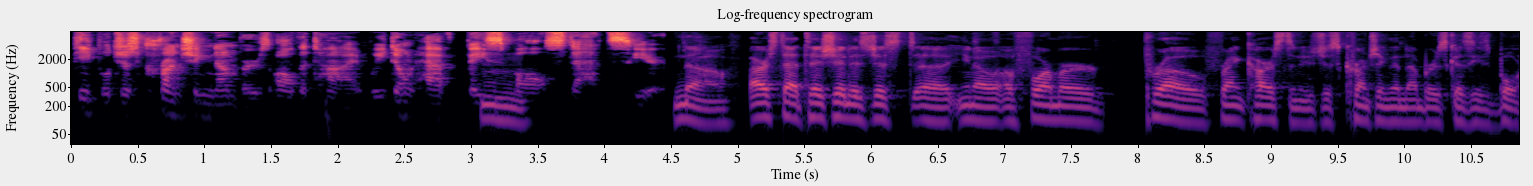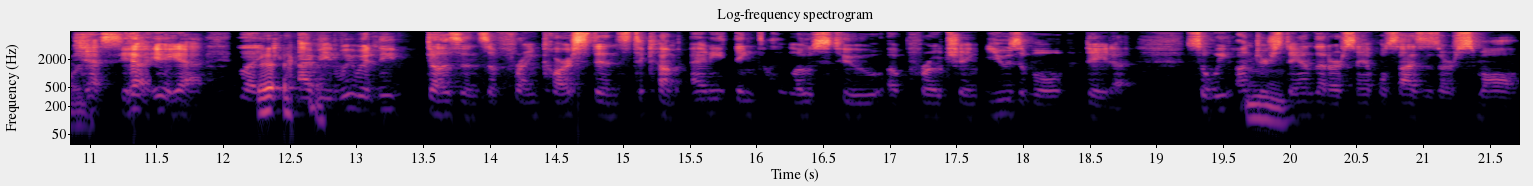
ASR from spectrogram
people just crunching numbers all the time. We don't have baseball stats here. No, our statistician is just uh, you know a former pro, Frank Karsten, who's just crunching the numbers because he's bored. Yes, yeah, yeah, yeah. Like, I mean, we would need dozens of Frank Karstens to come anything close to approaching usable data. So we understand that our sample sizes are small.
